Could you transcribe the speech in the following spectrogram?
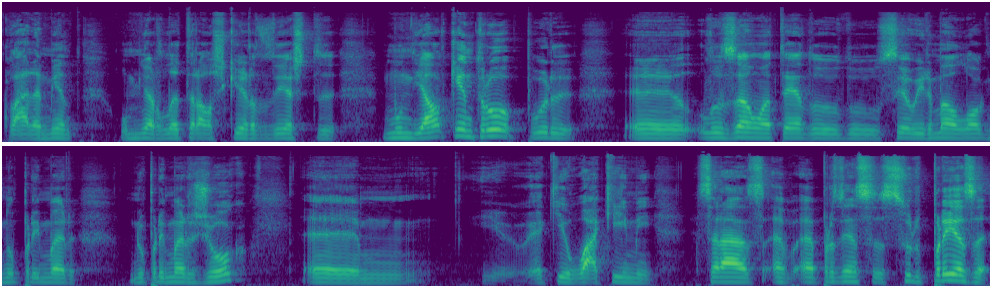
claramente o melhor lateral esquerdo deste Mundial, que entrou por uh, lesão até do, do, seu irmão logo no primeiro, no primeiro jogo. Uh, aqui o Hakimi será a, a, presença surpresa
